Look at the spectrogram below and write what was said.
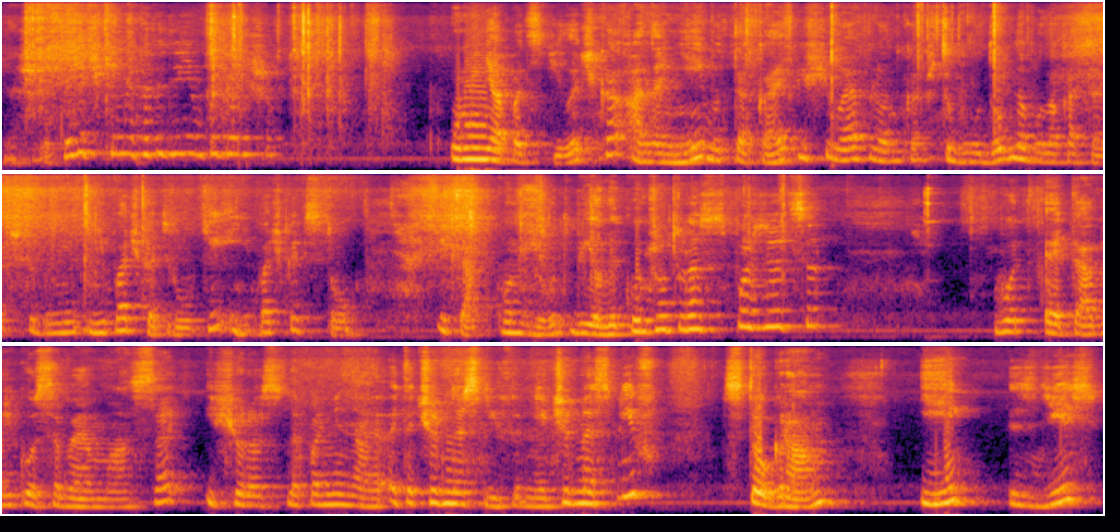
Наши бутылочки мы пододвинем подальше. У меня подстилочка, а на ней вот такая пищевая пленка, чтобы удобно было катать, чтобы не, не пачкать руки и не пачкать стол. Итак, кунжут, белый кунжут у нас используется. Вот это абрикосовая масса. Еще раз напоминаю, это чернослив, вернее, чернослив 100 грамм. И здесь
